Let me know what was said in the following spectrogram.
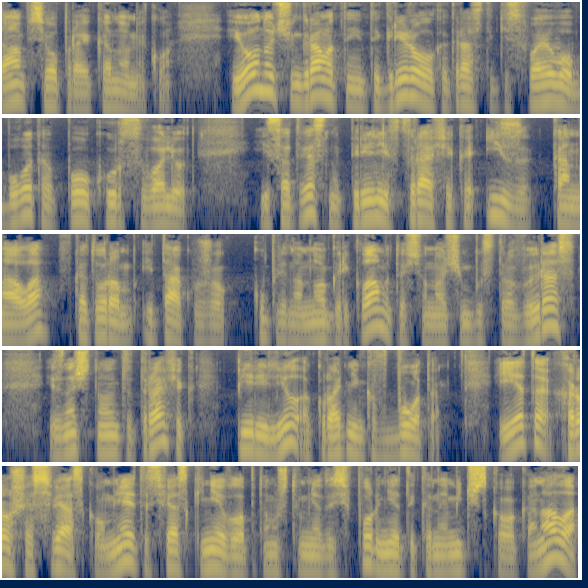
Там все про экономику. И он очень грамотно интегрировал как раз-таки своего бота по курсу валют. И, соответственно, перелив трафика из канала, в котором и так уже куплено много рекламы, то есть он очень быстро вырос, и значит, он этот трафик перелил аккуратненько в бота. И это хорошая связка. У меня этой связки не было, потому что у меня до сих пор нет экономического канала,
